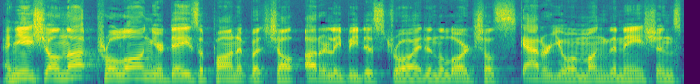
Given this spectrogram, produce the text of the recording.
And ye shall not prolong your days upon it, but shall utterly be destroyed. And the Lord shall scatter you among the nations,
